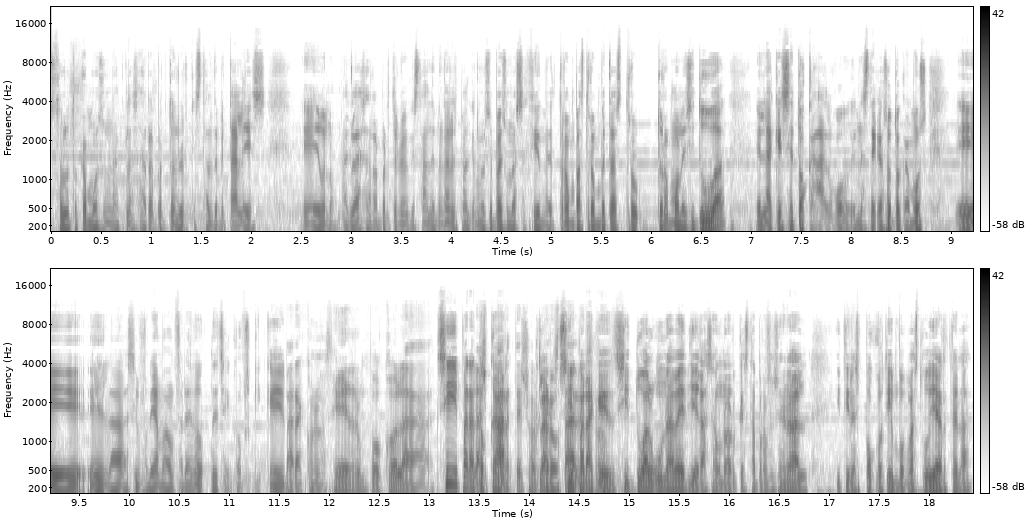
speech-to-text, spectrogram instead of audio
Esto lo tocamos en una clase de repertorio orquestal de metales, eh, bueno, una clase de repertorio orquestal de metales, para que no lo sepa, es una sección de trompas, trompetas, tro- trombones y tuba, en la que se toca algo. En este caso tocamos eh, eh, la Sinfonía Manfredo de Tchaikovsky. Que Para conocer un poco la... Sí, para las tocar. partes claro, sí, para ¿no? que si tú alguna vez llegas a una orquesta profesional y tienes poco tiempo para estudiártela,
